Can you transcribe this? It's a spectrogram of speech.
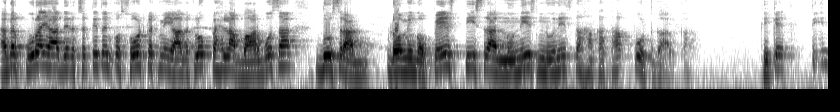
अगर पूरा याद नहीं रख सकते तो इनको शॉर्टकट में याद रख लो। पहला बारबोसा दूसरा डोमिंगो पेस तीसरा नूनीज। नूनीज कहाँ का था? पुर्तगाल का ठीक है? ती,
